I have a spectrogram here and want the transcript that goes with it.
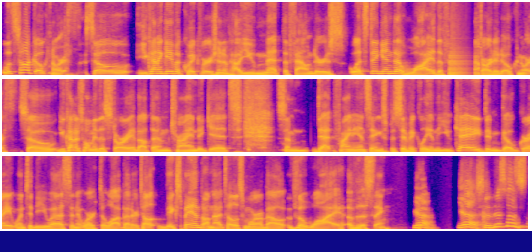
Let's talk Oak North. So you kind of gave a quick version of how you met the founders. Let's dig into why the founder started Oak North. So you kind of told me the story about them trying to get some debt financing specifically in the UK didn't go great, went to the US and it worked a lot better. Tell expand on that. Tell us more about the why of this thing. Yeah. Yeah. So this is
